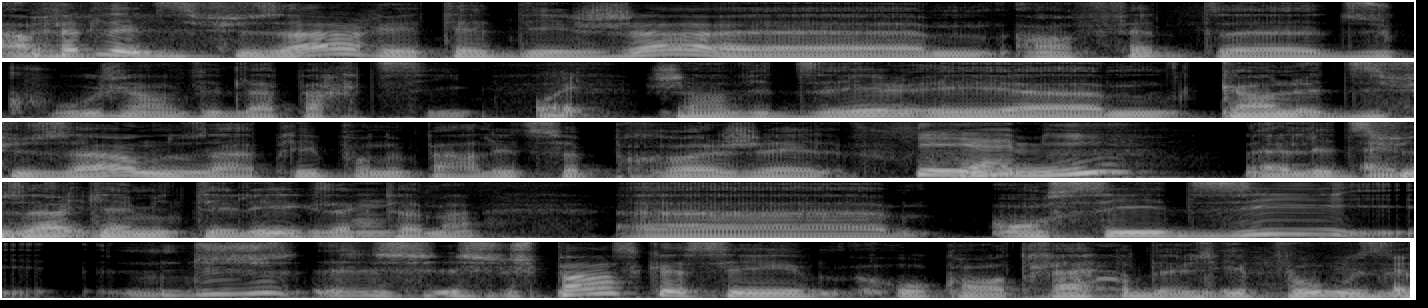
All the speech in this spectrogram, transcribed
en fait, le diffuseur était déjà, euh, en fait, euh, du coup, j'ai envie de la partie, Oui. j'ai envie de dire. Et euh, quand le diffuseur nous a appelé pour nous parler de ce projet, qui est fou, ami? euh, le diffuseur Ami qui a mis télé, exactement. Euh, on s'est dit, je, pense que c'est au contraire de l'épouse ou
